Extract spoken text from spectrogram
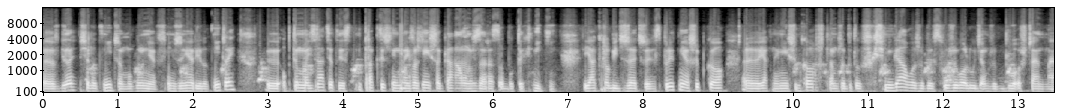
e, w biznesie lotniczym, ogólnie w inżynierii lotniczej, e, optymalizacja to jest praktycznie najważniejsza gałąź zaraz obok techniki. Jak robić rzeczy sprytnie, szybko, jak najmniejszym kosztem, żeby to śmigało, żeby służyło ludziom, żeby było oszczędne.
